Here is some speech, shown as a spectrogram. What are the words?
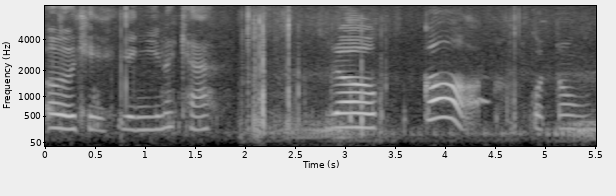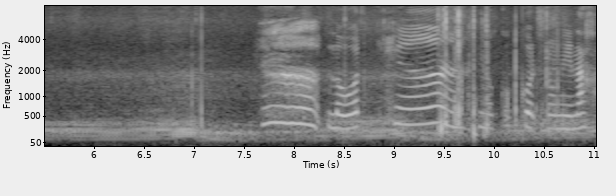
โอเค อย่างนี้นะคะ เราก็กดตรง รถค่ะแล้วก็กดตรงนี้นะค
